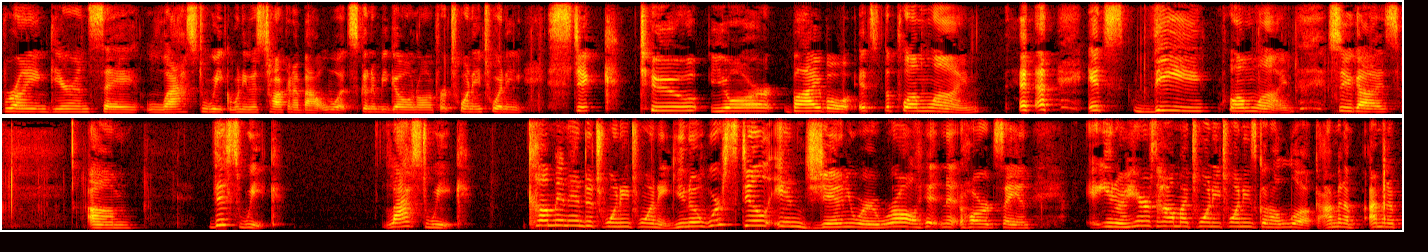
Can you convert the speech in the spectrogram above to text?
Brian Guerin say last week when he was talking about what's going to be going on for 2020 stick to your Bible. It's the plumb line. it's the plumb line. So, you guys, um, this week, last week, coming into 2020, you know, we're still in January. We're all hitting it hard saying, you know, here's how my 2020 is going to look. I'm going to I'm going to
